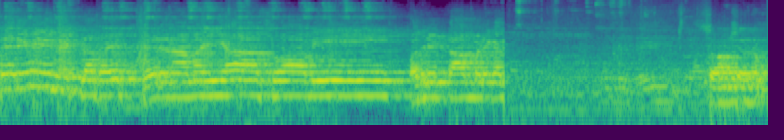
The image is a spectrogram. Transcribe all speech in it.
தெருவில் விட்டவை திருநாமையா சுவாமி பதினெட்டாம் மணிகள் சுவாமி சரணம்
